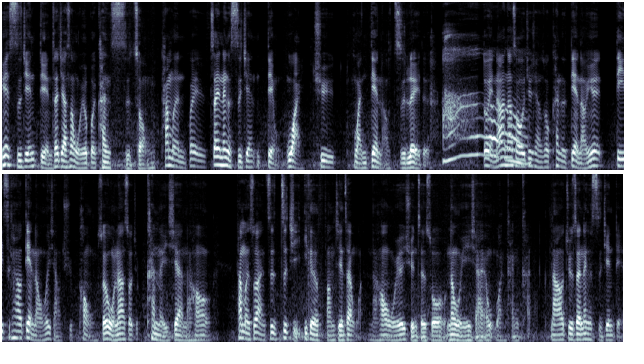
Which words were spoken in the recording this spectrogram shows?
因为时间点，再加上我又不会看时钟，他们会在那个时间点外去玩电脑之类的啊。对，然后那时候我就想说，看着电脑，因为第一次看到电脑，我会想去碰，所以我那时候就看了一下。然后他们虽然是自己一个房间在玩，然后我又选择说，那我也想要玩看看。然后就在那个时间点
